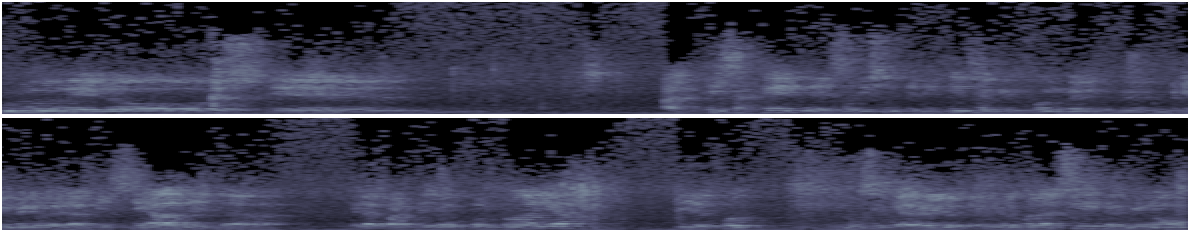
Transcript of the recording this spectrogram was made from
uno de los eh, esa gente del servicio de inteligencia que fue primero de la PSA, de la, de la parte aeroportuaria, y después no sé qué y terminó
